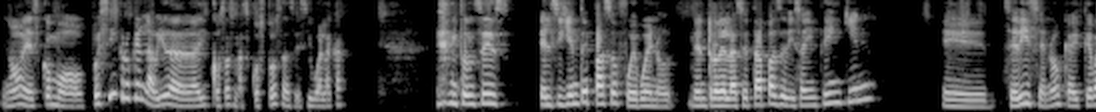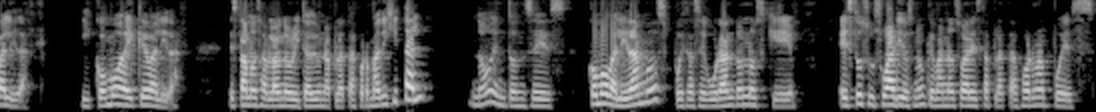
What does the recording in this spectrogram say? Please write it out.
¿no? Es como, pues sí, creo que en la vida hay cosas más costosas, es igual acá. Entonces, el siguiente paso fue, bueno, dentro de las etapas de Design Thinking, eh, se dice, ¿no? Que hay que validar. ¿Y cómo hay que validar? Estamos hablando ahorita de una plataforma digital, ¿no? Entonces, ¿cómo validamos? Pues asegurándonos que estos usuarios, ¿no? Que van a usar esta plataforma, pues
